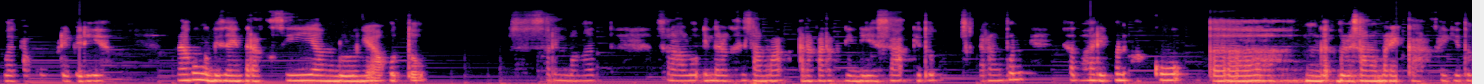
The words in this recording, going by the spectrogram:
buat aku pribadi ya. Karena aku nggak bisa interaksi yang dulunya aku tuh sering banget selalu interaksi sama anak-anak di desa gitu. Sekarang pun satu hari pun aku eh, nggak uh, bersama mereka kayak gitu.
